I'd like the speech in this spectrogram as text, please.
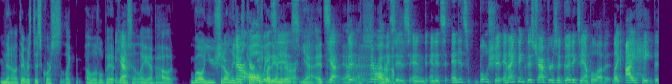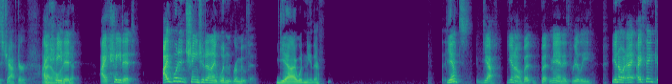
No, there was discourse like a little bit Yeah. recently about. Well, you should only There judge characters by the end of their is. art. Yeah, it's yeah, yeah, there, there always know. is and and it's and it's bullshit and i think this chapter is a good example of it like i hate this chapter i, I hate like it. it. i hate it i wouldn't change it and i wouldn't remove it Yeah, I wouldn't either. Yeah. It's- yeah you know but but man it's really you know and i, I think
